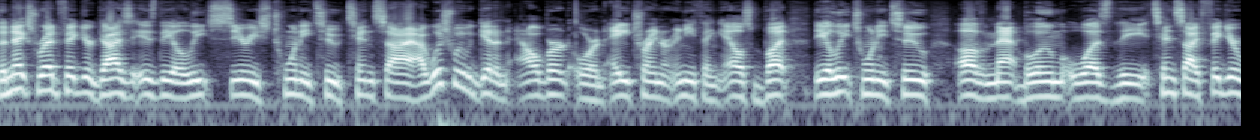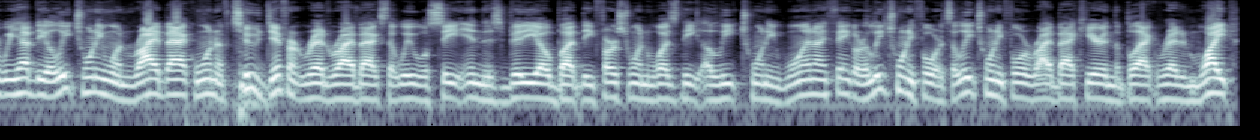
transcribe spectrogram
The next red figure, guys, is the Elite Series 22 Tensai. I wish we would get an Albert or an A-Train or anything else, but the Elite 22 of Matt Bloom was the Tensai figure. We have the Elite 21 Ryback, one of two different red Rybacks that we will see in this video, but the first one was the Elite 21, I think, or Elite 24. It's Elite 24 Ryback here in the black, red, and white.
